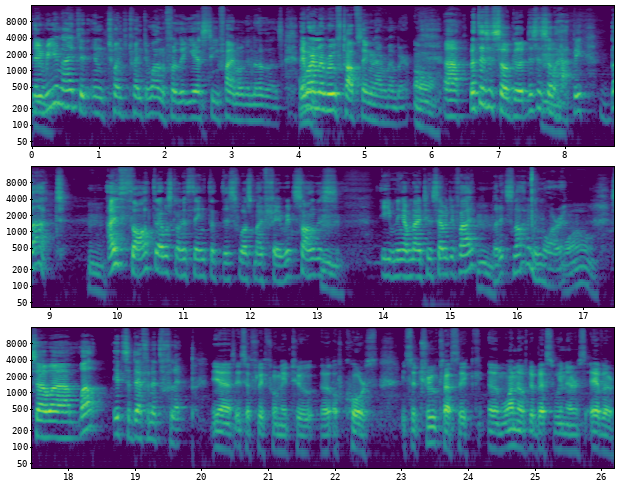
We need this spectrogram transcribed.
They hmm. reunited in 2021 for the ESC final in the Netherlands. They oh. were on a rooftop singing, I remember. Oh. Uh, but this is so good. This is so hmm. happy. But hmm. I thought that I was going to think that this was my favorite song this evening of 1975, but it's not anymore. Wow. So, uh, well, it's a definite flip. Yes, it's a flip for me too, uh, of course. It's a true classic, um, one of the best winners ever.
